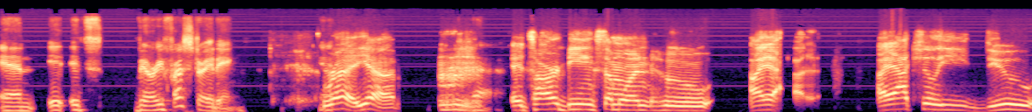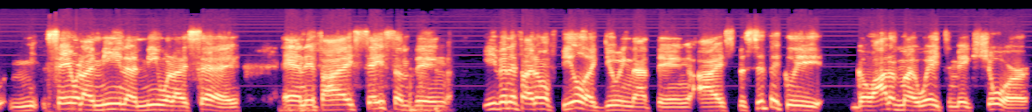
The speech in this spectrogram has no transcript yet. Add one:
and it, it's very frustrating. Right. Yeah. yeah. It's hard being someone who I I actually do say what I mean and mean what I say. And if I say something, even if I don't feel like doing that thing, I specifically go out of my way to make sure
